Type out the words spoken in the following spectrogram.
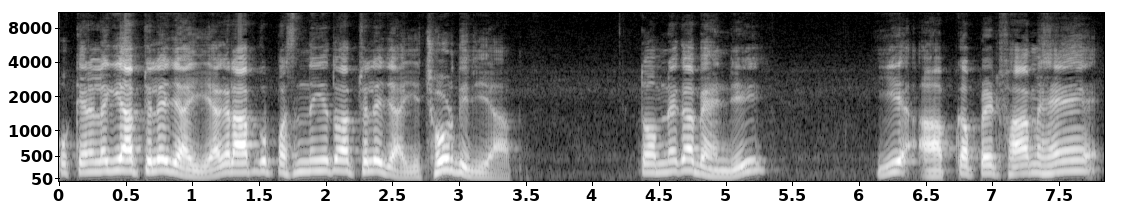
वो कहने लगी, आप चले जाइए। अगर आपको पसंद नहीं है तो आप चले जाइए। छोड़ दीजिए आप। तो हमने कहा, बहन जी, ये आपका प्लेटफार्म है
